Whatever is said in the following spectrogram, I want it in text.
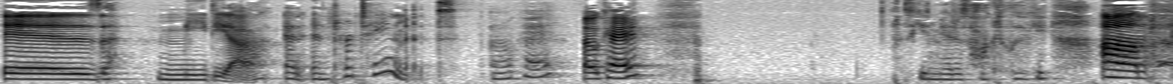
is media and entertainment. Okay. Okay. Excuse me, I just talked to Lukey. Um,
